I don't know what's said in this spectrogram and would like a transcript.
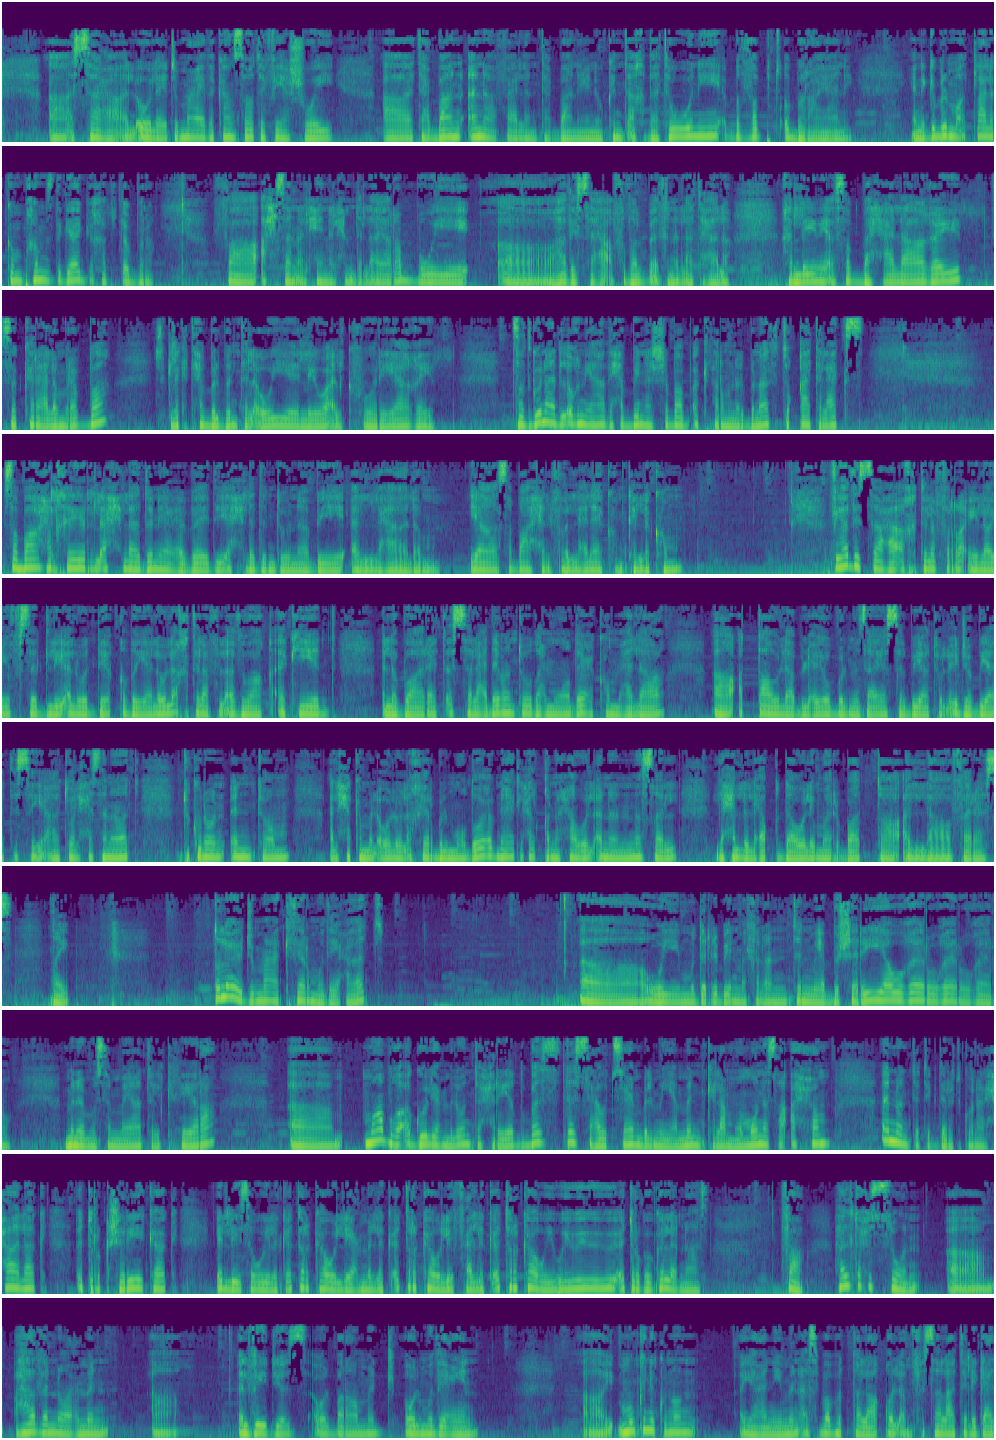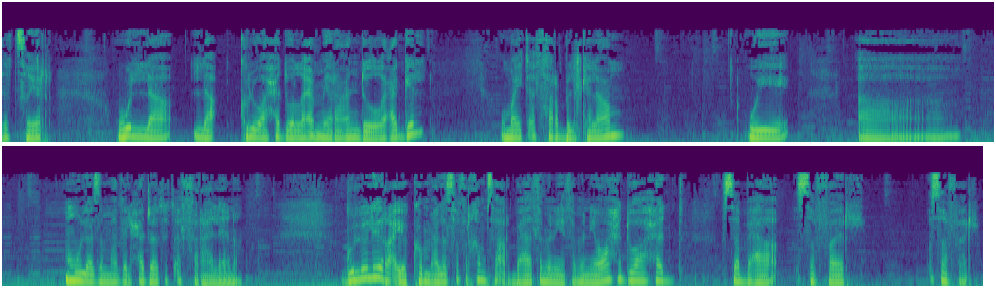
آه، الساعة الأولى يا جماعة إذا كان صوتي فيها شوي آه، تعبان. أنا فعلا تعبانة يعني وكنت أخذة توني بالضبط إبرة يعني. يعني قبل ما أطلع لكم بخمس دقائق أخذت إبرة. فأحسن الحين الحمد لله يا رب وهذه آه الساعة أفضل بإذن الله تعالى. خليني أصبح على غيث سكر على مربى. شكلك تحب البنت القوية اللي وائل كفوري يا غيث. تصدقون هذه الأغنية هذه حابينها الشباب أكثر من البنات توقعت العكس. صباح الخير لأحلى دنيا عبيدي أحلى دندونة بالعالم يا صباح الفل عليكم كلكم. في هذه الساعة أختلاف الرأي لا يفسد لي الودي قضية لولا اختلاف الأذواق أكيد لبارة السلع. دائما توضع مواضيعكم على الطاولة بالعيوب والمزايا السلبيات والإيجابيات السيئات والحسنات. تكونون أنتم الحكم الأول والأخير بالموضوع. بنهاية الحلقة نحاول أننا نصل لحل العقدة ولمربط الفرس. طيب. طلعوا يا جماعة كثير مذيعات آه ومدربين مثلا تنمية بشرية وغيره وغيره وغيره من المسميات الكثيرة. آه ما أبغى أقول يعملون تحريض بس تسعة وتسعين بالمية من كلامهم ونصائحهم أنه أنت تقدر تكون لحالك اترك شريكك اللي يسوي لك اتركه واللي يعمل لك اتركه واللي يفعل لك اتركه وي وي وي اتركوا كل الناس. فهل تحسون آه هذا النوع من آه الفيديوز أو البرامج أو المذيعين آه ممكن يكونون يعني من أسباب الطلاق والانفصالات اللي قاعدة تصير ولا لا؟ كل واحد والله يا أميرة عنده عقل وما يتأثر بالكلام و آه مو لازم هذه الحاجات تأثر علينا. قولوا لي رأيكم على صفر خمسة أربعة ثمانية, ثمانية واحد, واحد سبعة صفر صفر.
